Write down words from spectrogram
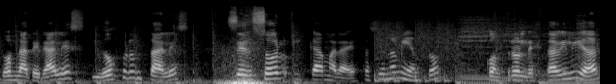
2 laterales y 2 frontales, sensor y cámara de estacionamiento, control de estabilidad,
